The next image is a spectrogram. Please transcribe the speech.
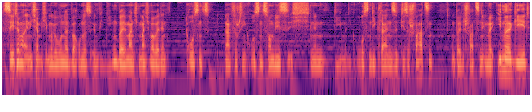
Seht ihr mal, ich habe mich immer gewundert, warum das irgendwie ging bei manch, manchmal bei den großen, in großen Zombies. Ich nenne die immer die großen, die kleinen sind diese schwarzen. Und bei den schwarzen immer immer geht.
